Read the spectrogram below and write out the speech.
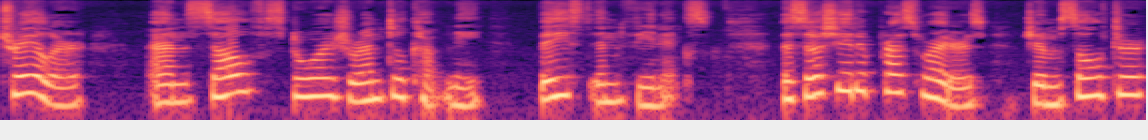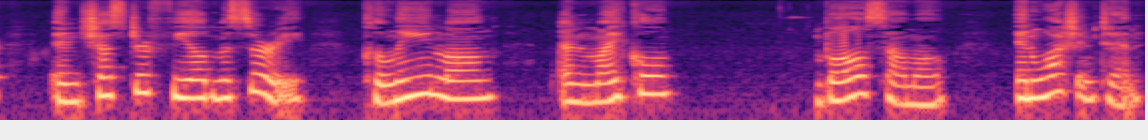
trailer, and self-storage rental company based in Phoenix. Associated Press writers Jim Salter in Chesterfield, Missouri, Colleen Long and Michael Balsamo in Washington,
